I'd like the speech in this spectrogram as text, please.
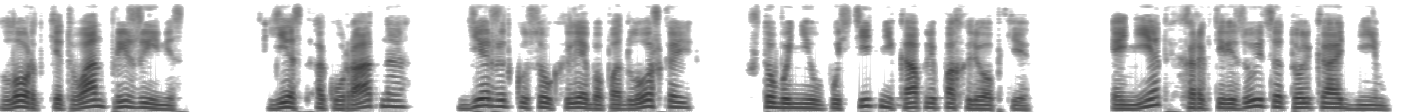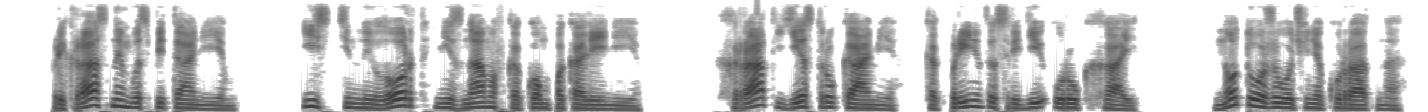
Лорд Кетван прижимист. Ест аккуратно, держит кусок хлеба под ложкой, чтобы не упустить ни капли похлебки. Энет характеризуется только одним – прекрасным воспитанием истинный лорд незнамо в каком поколении. Храд ест руками, как принято среди урукхай, но тоже очень аккуратно.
